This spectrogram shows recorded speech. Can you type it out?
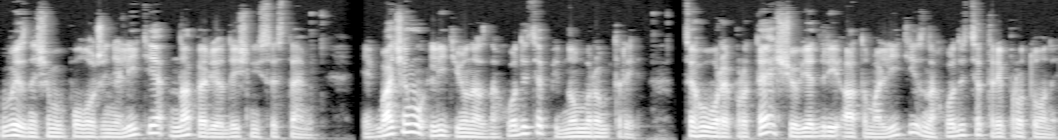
Визначимо положення літія на періодичній системі. Як бачимо, літій у нас знаходиться під номером 3. Це говорить про те, що в ядрі атома літію знаходиться 3 протони.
